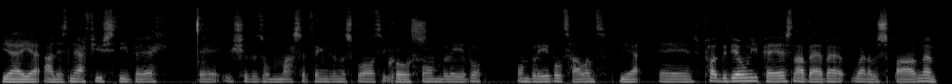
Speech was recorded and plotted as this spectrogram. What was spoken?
Yeah, yeah. and his nephew Steve Burke, uh, who should have done massive things in the sport. Of course. unbelievable, unbelievable talent. Yeah. Uh, he's probably the only person I've ever, when I was sparring him,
